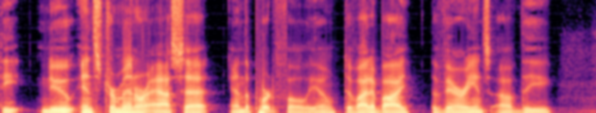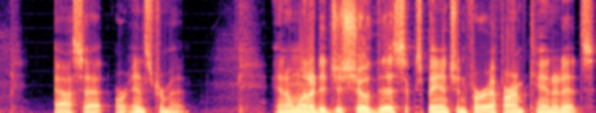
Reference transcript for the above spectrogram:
the new instrument or asset and the portfolio divided by the variance of the asset or instrument. And I wanted to just show this expansion for FRM candidates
